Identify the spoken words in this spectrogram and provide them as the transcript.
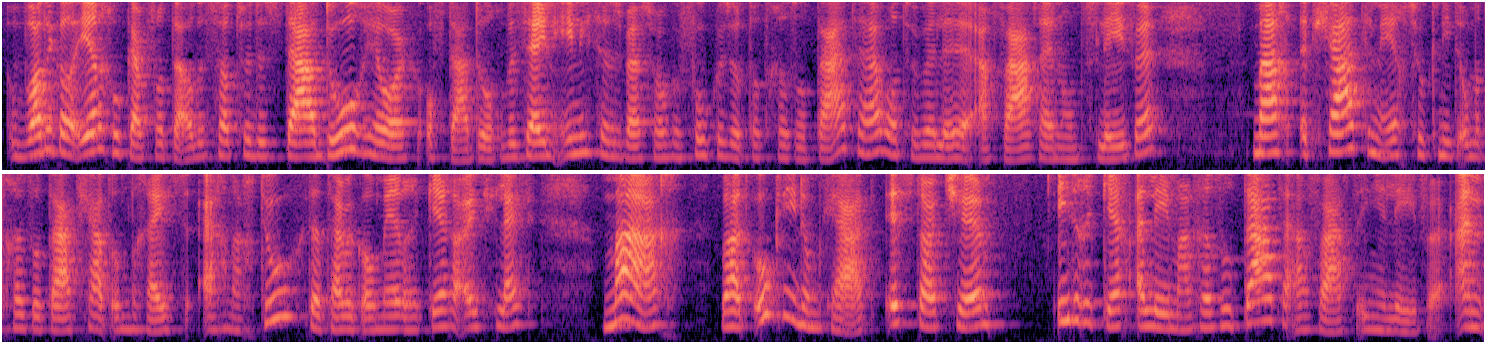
wat ik al eerder ook heb verteld, is dat we dus daardoor heel erg, of daardoor, we zijn enigszins best wel gefocust op dat resultaat, hè, wat we willen ervaren in ons leven. Maar het gaat ten eerste ook niet om het resultaat, het gaat om de reis er naartoe. Dat heb ik al meerdere keren uitgelegd. Maar waar het ook niet om gaat, is dat je iedere keer alleen maar resultaten ervaart in je leven. En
